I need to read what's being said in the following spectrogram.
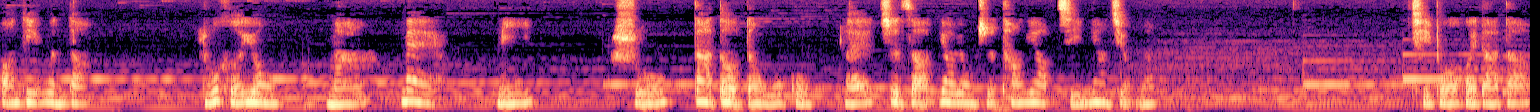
皇帝问道：“如何用麻、麦、米、黍、大豆等五谷来制造药用之汤药及酿酒呢？”岐伯回答道：“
